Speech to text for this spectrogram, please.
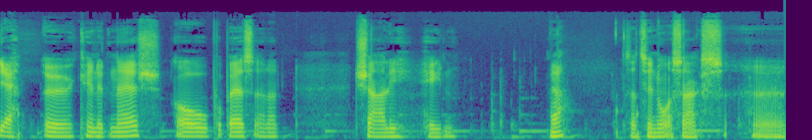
ja, øh, Kenneth Nash og på bas er der Charlie Hayden. Ja. Så tenor sax øh,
